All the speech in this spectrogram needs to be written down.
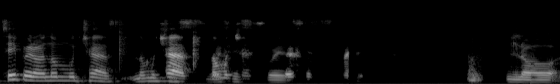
Sí, pero no muchas, no muchas, no muchas pues, lo,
